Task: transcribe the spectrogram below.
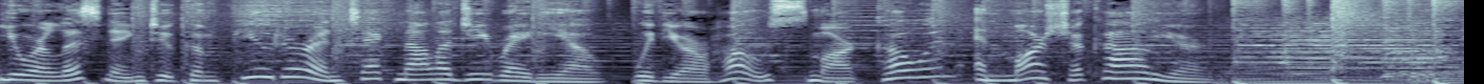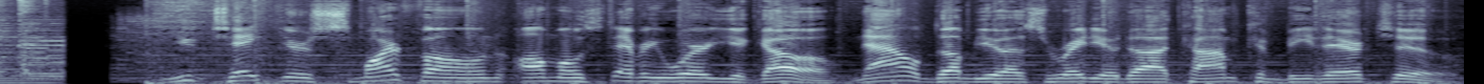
You are listening to Computer and Technology Radio with your hosts, Mark Cohen and Marsha Collier. You take your smartphone almost everywhere you go. Now, WSRadio.com can be there too.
